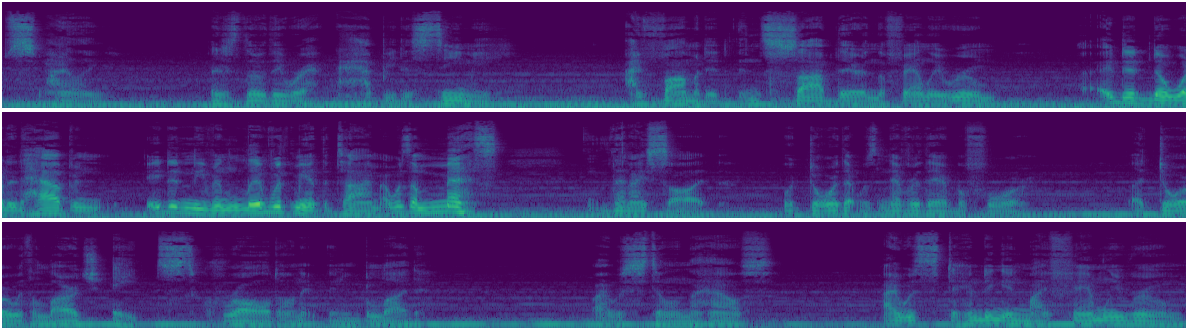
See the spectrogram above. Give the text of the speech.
smiling as though they were happy to see me. I vomited and sobbed there in the family room. I didn't know what had happened. He didn't even live with me at the time. I was a mess. Then I saw it a door that was never there before. A door with a large 8 scrawled on it in blood. I was still in the house. I was standing in my family room,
